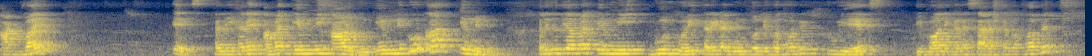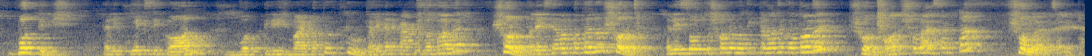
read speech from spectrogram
আট বাই এক্স তাহলে এখানে আমরা এমনি আর গুণ, এমনি গুণ আর এমনি গুণ। তাহলে যদি আমরা এমনি গুণ করি, তাহলে এটা গুণ করলে কত হবে? টু এক্স ইকুয়াল এখানে সারাসটা কত হবে? বত্রিশ। তাহলে এক্স ইকুয়াল বত্রিশ বাই কত? টু তাহলে এখানে কাটলে কত হবে? ষোলো। তাহলে এক্সের কত হলো? ষোলো। তাহলে এই চৌদ্দ সমানুপাতিকটা আমাদের কত হবে? ষোলো। আমাদের ষোলো অ্যান্সারটা ষোলো অ্যান্সার এটা।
